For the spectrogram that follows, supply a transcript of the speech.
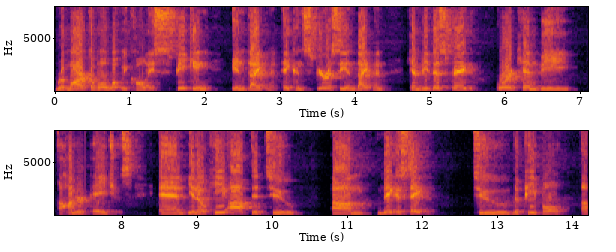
remarkable, what we call a speaking indictment. A conspiracy indictment can be this big or it can be 100 pages. And, you know, he opted to um, make a statement to the people of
